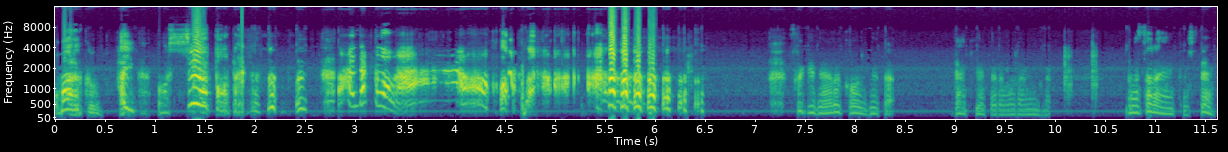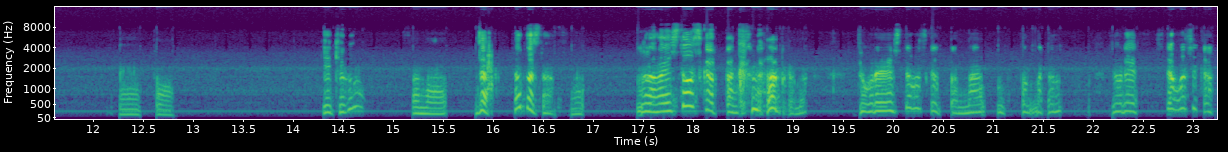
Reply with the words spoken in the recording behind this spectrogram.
おまるくん、はい、おシュートって、あ、だからな好きで喜んでた。ガキやからまだみんな。今更やりとして、えー、っと、結局、その、じゃあ、ひょっとしたら、その、占いしてほしかったんかなとかな。条例してほしかったんな、そんなか条例してほしかっ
